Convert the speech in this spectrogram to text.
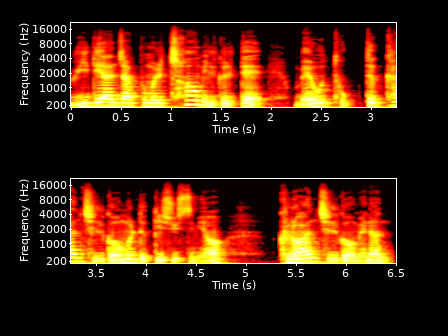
위대한 작품을 처음 읽을 때 매우 독특한 즐거움을 느낄 수 있으며 그러한 즐거움에는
